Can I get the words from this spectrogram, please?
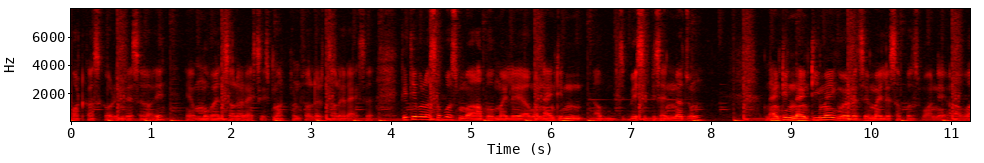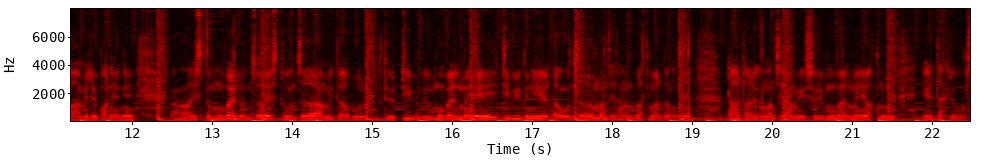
पडकास्ट गरिँदैछ है मोबाइल चलाइरहेको छ स्मार्टफोन चलाइ चलाइरहेको छ। त्यति बेला सपोज म अब मैले अब नाइन्टिन अब बेसी पछाडि नजाउँ नाइन्टिन नाइन्टीमै गएर चाहिँ मैले सपोज भने अब हामीले भने यस्तो मोबाइल हुन्छ यस्तो हुन्छ हामी त अब त्यो टिभी मोबाइलमै है टिभी पनि हेर्दा हुन्छ मान्छेसँग पनि बात मार्दा हुन्छ टाढो टाढोको मान्छे हामी यसरी मोबाइलमै आफ्नो हेर्दाखेरि हुन्छ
